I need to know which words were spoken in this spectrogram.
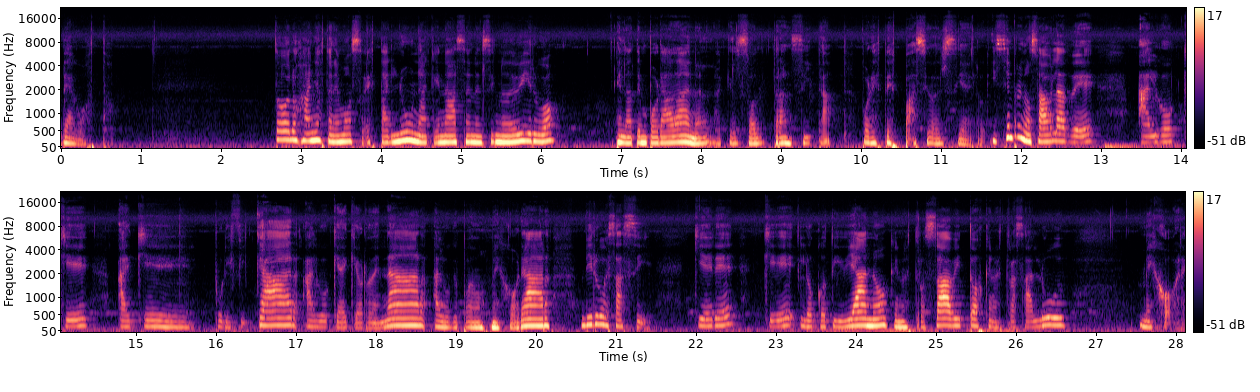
de agosto. Todos los años tenemos esta luna que nace en el signo de Virgo en la temporada en la que el sol transita por este espacio del cielo y siempre nos habla de algo que hay que purificar, algo que hay que ordenar, algo que podemos mejorar. Virgo es así, quiere que lo cotidiano, que nuestros hábitos, que nuestra salud mejore.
